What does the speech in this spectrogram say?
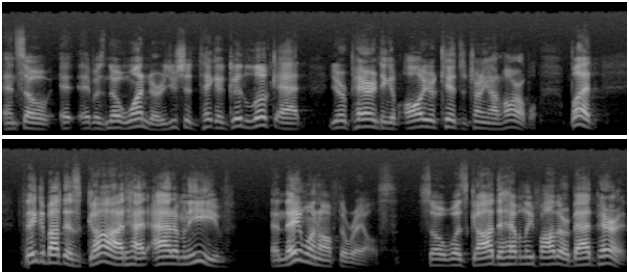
And so it, it was no wonder. You should take a good look at your parenting if all your kids are turning out horrible. But think about this God had Adam and Eve, and they went off the rails. So was God the Heavenly Father a bad parent?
